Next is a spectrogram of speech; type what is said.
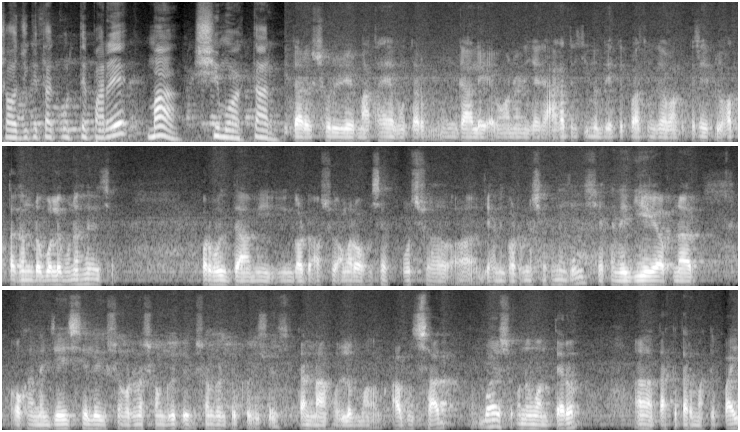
সহযোগিতা করতে পারে মা শিমু আক্তার। তার শরীরে মাথায় এবং তার গালে এবং অন্যান্য জায়গায় আঘাতের চিহ্ন দেখে প্রাথমিক আমার কাছে একটু হত্যাকাণ্ড বলে মনে হয়েছে। পরবর্তীতে আমি আমার অফিসার ফোর্স সহ যেখানে ঘটনা সেখানে যাই, সেখানে গিয়ে আপনার ওখানে যেই ছেলে ঘটনা সংঘটিত সংঘটিত করেছে, তার নাম হলো আবু সাদ, বয়স অনুমান তেরো। তাকে তার মাকে পাই,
